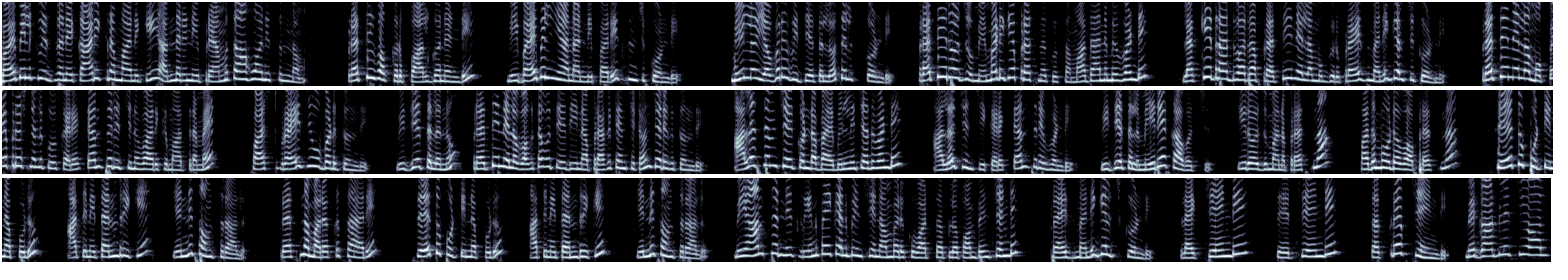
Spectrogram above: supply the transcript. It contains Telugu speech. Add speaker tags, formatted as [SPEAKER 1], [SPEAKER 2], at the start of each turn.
[SPEAKER 1] బైబిల్ క్విజ్ అనే కార్యక్రమానికి అందరినీ ప్రేమతో ఆహ్వానిస్తున్నాం. ప్రతి ఒక్కరు పాల్గొనండి. మీ బైబిల్ జ్ఞానాన్ని పరీక్షించుకోండి. మీలో ఎవరు విజేతలో తెలుసుకోండి. ప్రతిరోజు మేమడిగే ప్రశ్నకు సమాధానం ఇవ్వండి లక్కీ డ్రా ద్వారా ప్రతి నెల ముగ్గురు ప్రైజ్ మనీ గెలుచుకోండి. ప్రతి నెల ముప్పై ప్రశ్నలకు కరెక్ట్ ఆన్సర్ ఇచ్చిన వారికి మాత్రమే ఫస్ట్ ప్రైజ్ ఇవ్వబడుతుంది. విజేతలను ప్రతి నెల ఒకటవ తేదీన ప్రకటించటం జరుగుతుంది. ఆలస్యం చేయకుండా బైబిల్ని చదవండి ఆలోచించి కరెక్ట్ ఆన్సర్ ఇవ్వండి. విజేతలు మీరే కావచ్చు. ఈరోజు మన ప్రశ్న పదమూడవ ప్రశ్న. సేతు పుట్టినప్పుడు అతని తండ్రికి ఎన్ని సంవత్సరాలు? ప్రశ్న మరొకసారి. సేతు పుట్టినప్పుడు అతని తండ్రికి ఎన్ని సంవత్సరాలు? మీ ఆన్సర్ని స్క్రీన్పై కనిపించే నంబరుకు వాట్సాప్లో పంపించండి. ప్రైజ్ మనీ గెలుచుకోండి. లైక్ చేయండి షేర్ చేయండి సబ్స్క్రైబ్ చేయండి. May God bless you all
